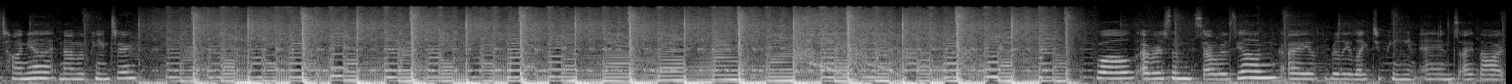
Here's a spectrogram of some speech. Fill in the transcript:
Tania and I'm a painter. Well, ever since I was young, I really like to paint and I thought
